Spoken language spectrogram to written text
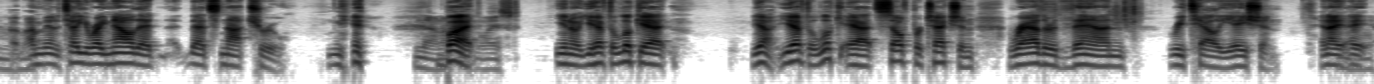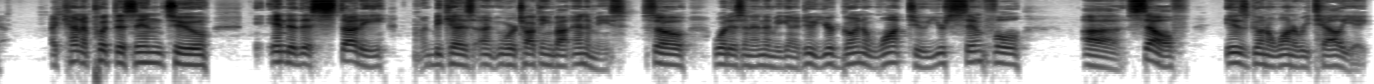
Mm-hmm. I'm going to tell you right now that that's not true. no, but you know, you have to look at, yeah, you have to look at self protection rather than retaliation. And I, mm-hmm. I, I kind of put this into into this study because uh, we're talking about enemies. So what is an enemy going to do? You're going to want to, your sinful uh, self is going to want to retaliate.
